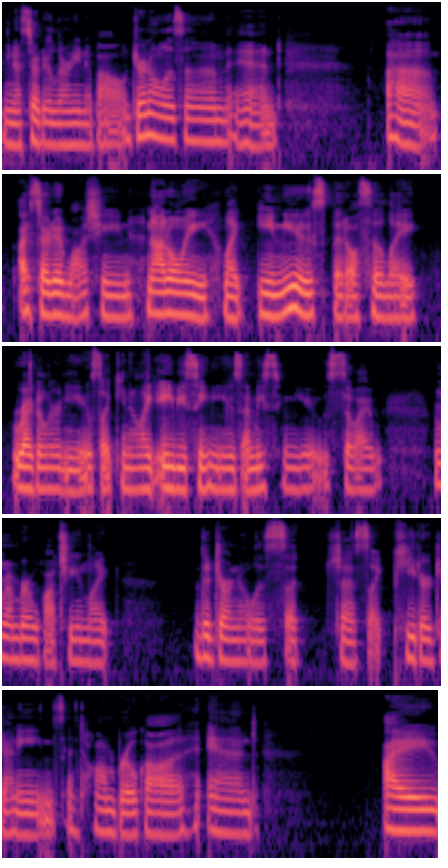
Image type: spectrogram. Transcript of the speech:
you know started learning about journalism, and um, I started watching not only like E News but also like regular news, like you know like ABC News, NBC News. So I remember watching like the journalists such as like Peter Jennings and Tom Brokaw, and I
